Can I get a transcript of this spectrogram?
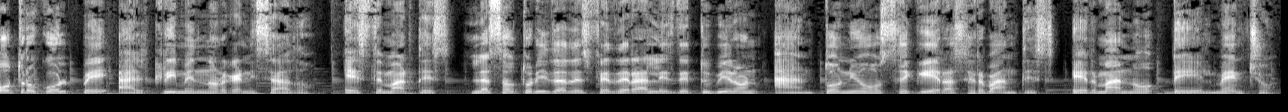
Otro golpe al crimen organizado. Este martes, las autoridades federales detuvieron a Antonio Oseguera Cervantes, hermano de El Mencho,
